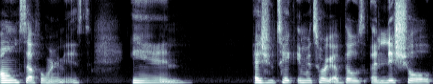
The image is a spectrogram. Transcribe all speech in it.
own self-awareness and as you take inventory of those initial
